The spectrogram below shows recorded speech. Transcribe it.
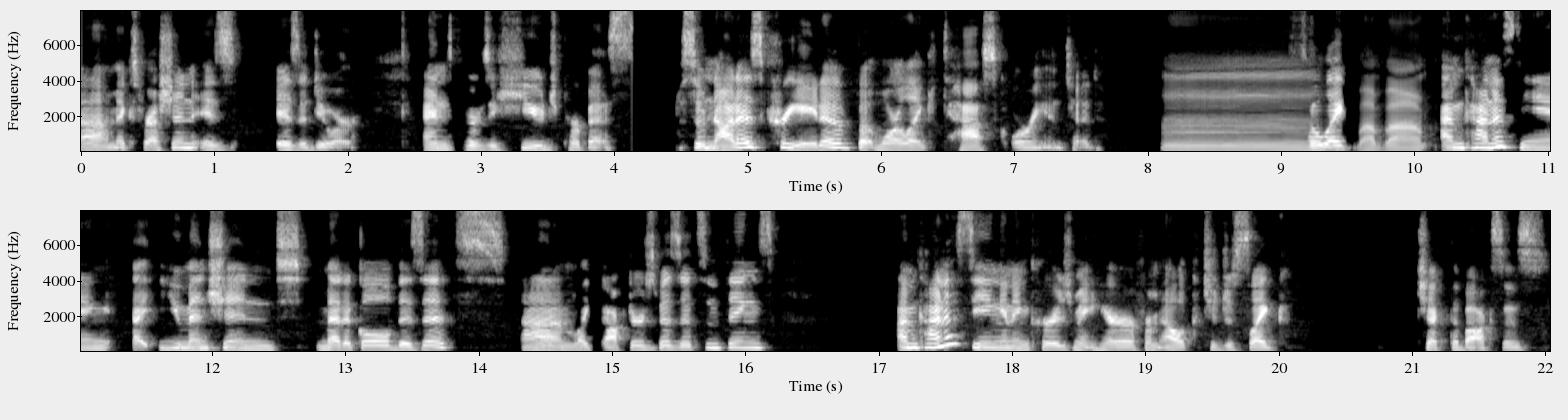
um, expression is is a doer and serves a huge purpose. So not as creative, but more like task oriented. Mm, So like love that. I'm kind of seeing uh, you mentioned medical visits, um, like doctor's visits and things. I'm kind of seeing an encouragement here from Elk to just like check the boxes,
